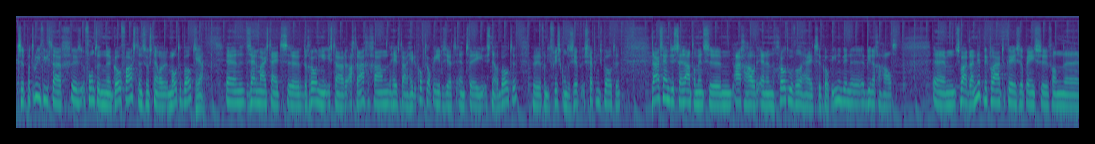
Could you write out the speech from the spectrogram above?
Het patrouillevliegtuig uh, vond een GoFast, een zo'n snelle motorboot. Ja. En zijn majesteit de Groningen is daar achteraan gegaan, heeft daar een helikopter op ingezet en twee snelle boten, van die fris scheppingsboten. Daar zijn dus een aantal mensen aangehouden en een grote hoeveelheid cocaïne binnen, binnengehaald. Um, ze waren daar net mee klaar. Toen kregen ze opeens uh, van, uh,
